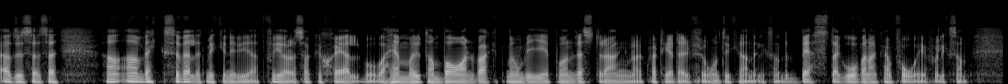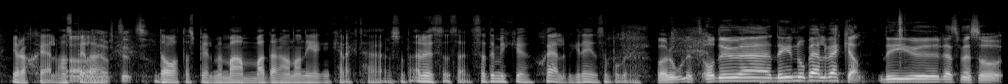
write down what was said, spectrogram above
Alltså, så, han, han växer väldigt mycket nu i att få göra saker själv och vara hemma utan barnvakt. Men om vi är på en restaurang några kvarter därifrån tycker han är liksom det bästa gåvan han kan få är att få liksom göra själv. Han Ja, spelar häftigt. dataspel med mamma där han har en egen karaktär. Och sånt. Eller Så, så, det är mycket självgrejen som pågår. Vad roligt. Och du, eh, det är Nobelveckan. Det är ju det som är så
